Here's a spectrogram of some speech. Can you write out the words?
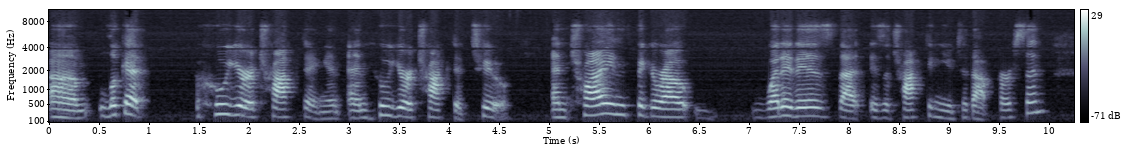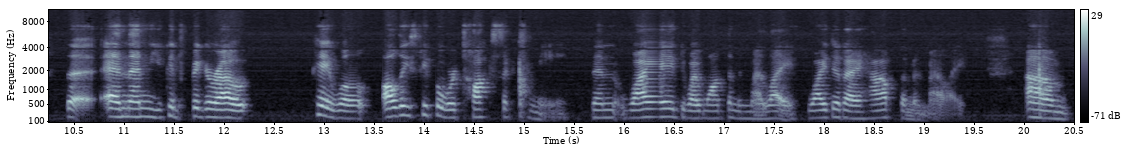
Um, look at who you're attracting and, and who you're attracted to, and try and figure out what it is that is attracting you to that person. The, and then you could figure out okay well all these people were toxic to me. Then why do i want them in my life? Why did i have them in my life? Um,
